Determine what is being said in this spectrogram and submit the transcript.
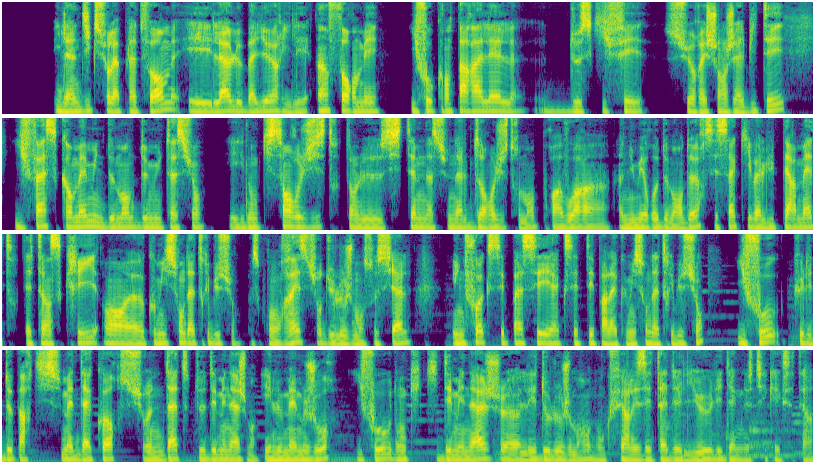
il indique sur la plateforme et là, le bailleur, il est informé. Il faut qu'en parallèle de ce qu'il fait sur échanger habité, il fasse quand même une demande de mutation et donc il s'enregistre dans le système national d'enregistrement pour avoir un, numéro demandeur. C'est ça qui va lui permettre d'être inscrit en euh, commission d'attribution parce qu'on reste sur du logement social. Une fois que c'est passé et accepté par la commission d'attribution, il faut que les deux parties se mettent d'accord sur une date de déménagement. Et le même jour, il faut donc qu'ils déménagent euh, les deux logements, donc faire les états des lieux, les diagnostics, etc.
